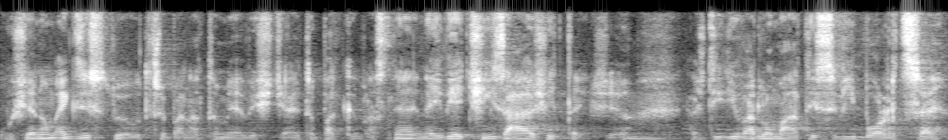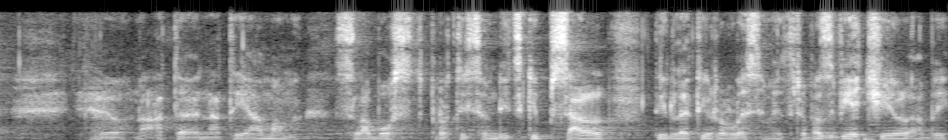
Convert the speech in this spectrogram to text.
už jenom existují třeba na tom jevišti a je to pak vlastně největší zážitek. Že jo? Hmm. Každý divadlo má ty svý borce, Jo, no a te, na ty já mám slabost, pro ty jsem vždycky psal, tyhle ty role jsem je třeba zvětšil, aby,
